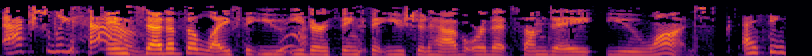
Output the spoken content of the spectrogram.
actually have. Instead of the life that you either think that you should have or that someday you want. I think,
